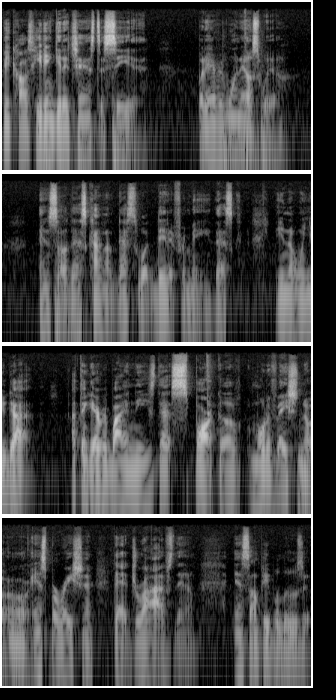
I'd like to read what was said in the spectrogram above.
because he didn't get a chance to see it, but everyone else will. And so that's kind of that's what did it for me. That's you know when you got I think everybody needs that spark of motivation or, mm-hmm. or inspiration that drives them. And some people lose it.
